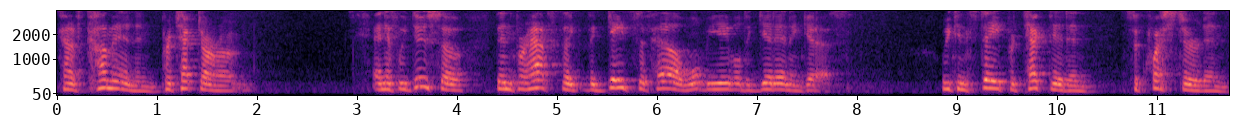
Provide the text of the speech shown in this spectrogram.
kind of come in and protect our own. And if we do so, then perhaps the, the gates of hell won't be able to get in and get us. We can stay protected and sequestered, and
